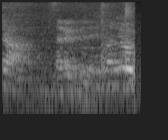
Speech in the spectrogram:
seguono My life is here, so I need to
